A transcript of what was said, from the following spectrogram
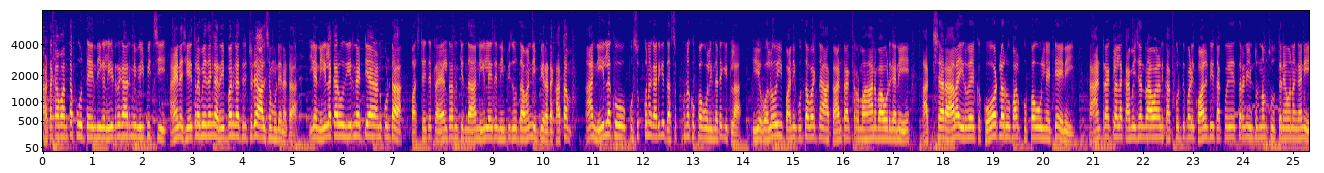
కటకమంతా పూర్తయింది. ఇక లీడర్ గారిని పిలిపించి ఆయన చేతుల మీదంగా రిబ్బన్ కత్తిరించుడే ఆలస్యం ఉండేనట. ఇక నీళ్ళ కరువు తీరినట్టే అని అనుకుంటా ఫస్ట్ అయితే ట్రయల్ రన్ కింద నీళ్ళు అయితే నింపి చూద్దామని నింపిరట కథం. ఆ నీళ్ళకు పుసుక్కున గరిగి దసుక్కున కుప్పగోలిందట ఇట్లా ఈ హోలో ఈ పని గుత్తబట్టిన ఆ కాంట్రాక్టర్ మహానుభావుడు గాని అక్షరాల ఇరవై ఒక్క కోట్ల రూపాయలు కుప్పగూలినట్టే అయినాయి. కాంట్రాక్ట్లలో కమిషన్ రావాలని కక్కుర్తి పడి క్వాలిటీ తక్కువ చేస్తారని వింటున్నాం చూస్తూనే ఉన్నాం. కానీ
